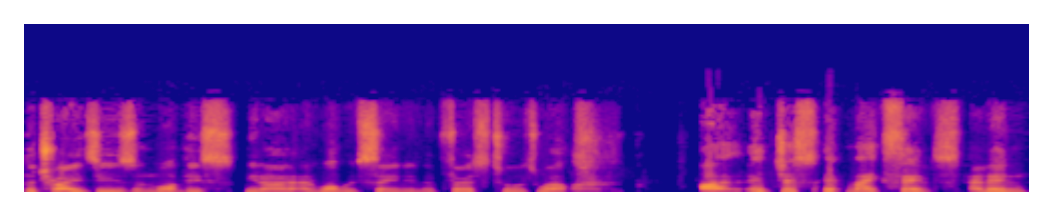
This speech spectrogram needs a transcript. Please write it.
the trades is, and what this, you know, and what we've seen in the first two as well. I, it just it makes sense, and then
